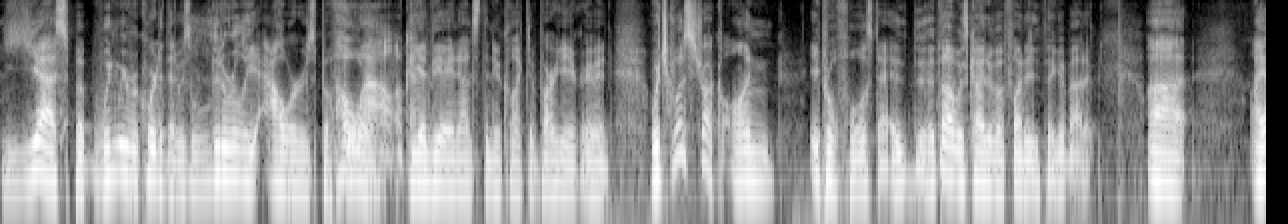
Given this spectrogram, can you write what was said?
Yes, but when we recorded that, it was literally hours before Oh, wow, okay. the NBA announced the new collective bargaining agreement, which was struck on April Fool's Day. I thought was kind of a funny thing about it. Uh, I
